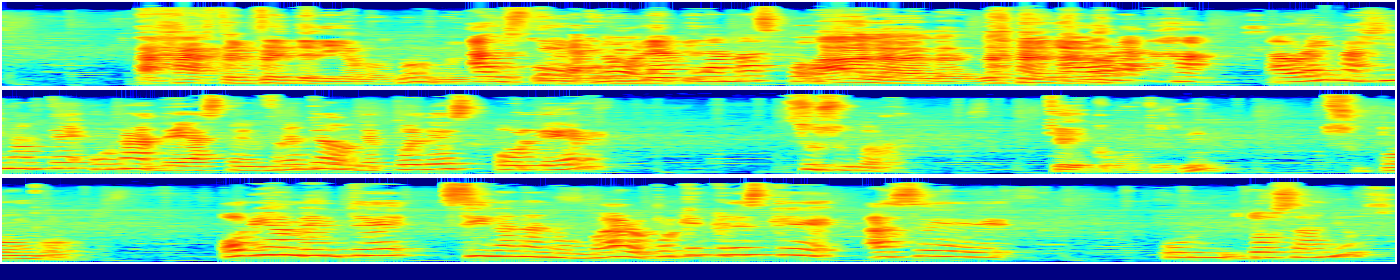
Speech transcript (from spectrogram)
Ajá, está enfrente, digamos, ¿no? Austera, como no, la, más pobre. Ah, la, la, la, la más- ahora, ajá, ahora imagínate una de hasta enfrente donde puedes oler su sudor, ¿Qué? ¿Como 3 mil? supongo. Obviamente sí ganan un varo. ¿Por qué crees que hace un, dos años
